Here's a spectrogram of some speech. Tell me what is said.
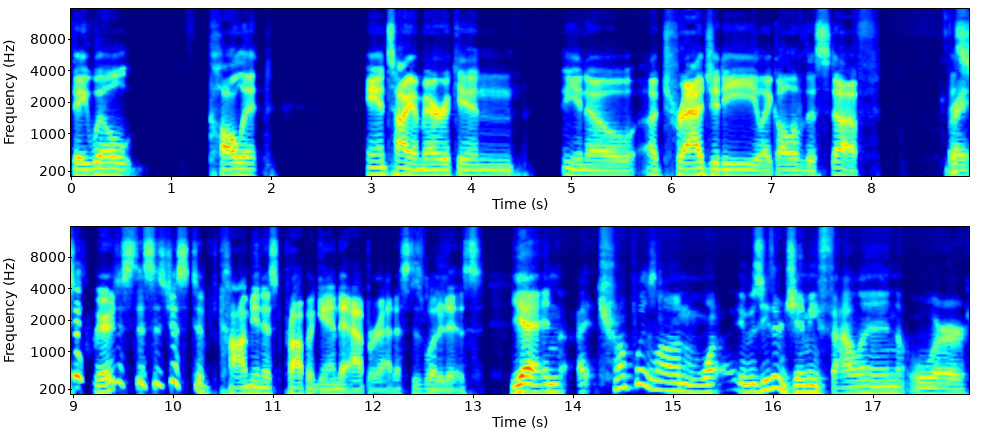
they will call it anti-American, you know, a tragedy, like all of this stuff. It's Right. just weird. Just this is just a communist propaganda apparatus, is what it is. Yeah, and I, Trump was on what it was either Jimmy Fallon or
